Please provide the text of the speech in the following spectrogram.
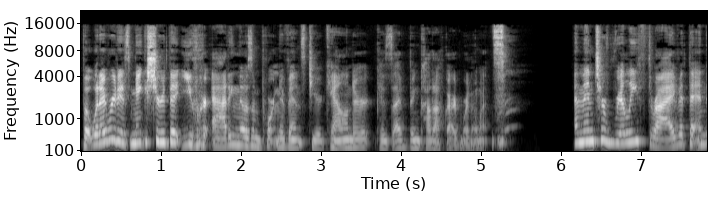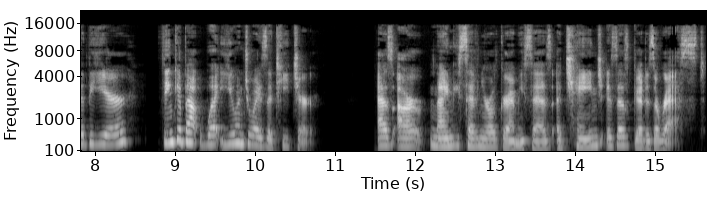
But whatever it is, make sure that you are adding those important events to your calendar because I've been caught off guard more than once. and then to really thrive at the end of the year, think about what you enjoy as a teacher. As our 97 year old Grammy says, a change is as good as a rest.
